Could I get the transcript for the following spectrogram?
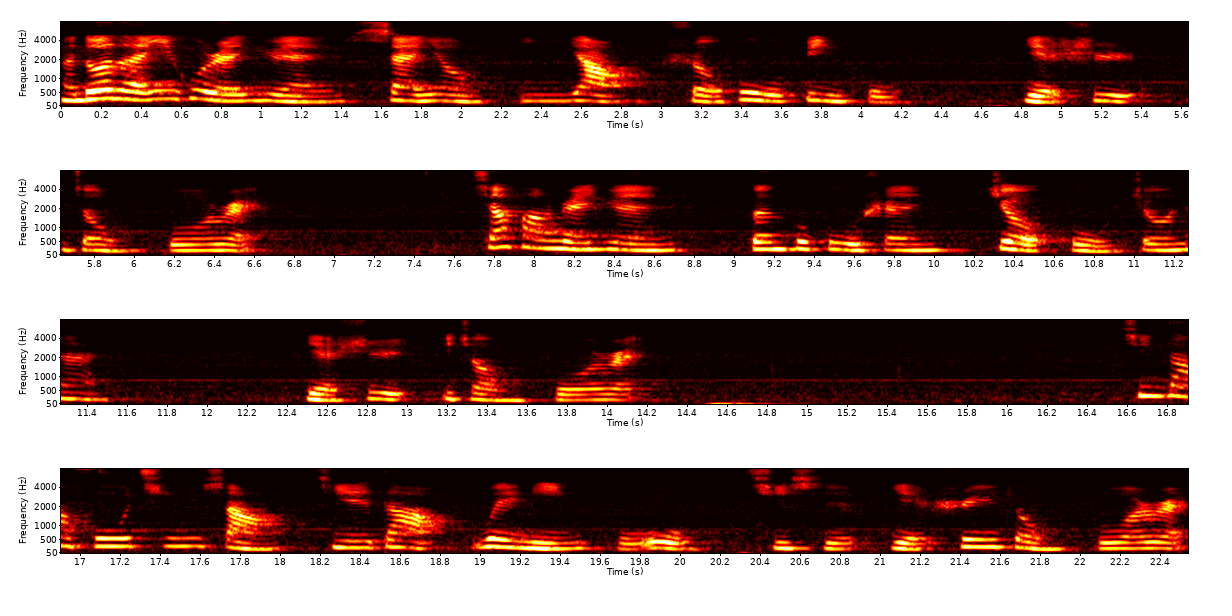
很多的医护人员善用医药守护病苦，也是一种波瑞。消防人员奋不顾身救苦救难，也是一种波瑞。清道夫清扫街道、为民服务，其实也是一种波瑞。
